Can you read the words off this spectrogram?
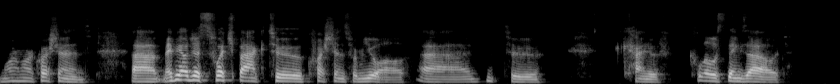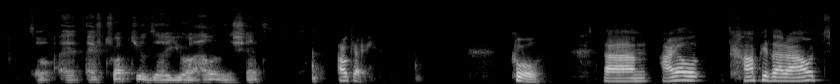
more and more questions. Uh, maybe I'll just switch back to questions from you all uh, to kind of close things out. So I, have dropped you the URL in the chat. OK. Cool. Um, I'll copy that out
